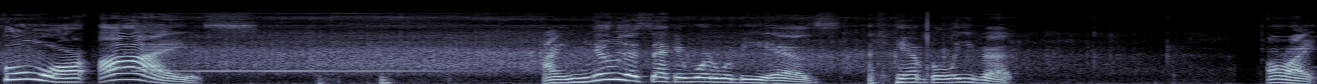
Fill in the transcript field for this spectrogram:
Four eyes! I knew the second word would be is. I can't believe it. Alright,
